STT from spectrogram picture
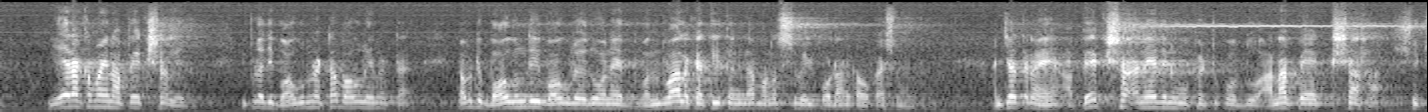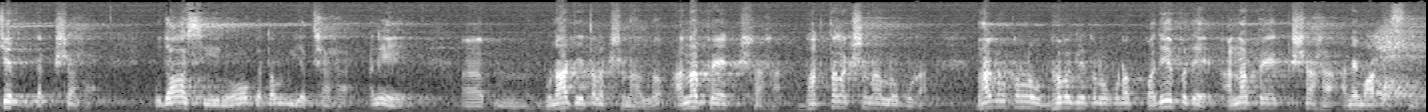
ఏ రకమైన అపేక్ష లేదు. ఇప్పుడు అది బాగున్నట్ట బాగులేనట్ట? కాబట్టి బాగుంది బాగులేదు అనే ద్వంద్వాలకు అతీతంగా మనస్సు వెళ్ళిపోవడానికి అవకాశం ఉంటుంది. అంచేతనే అపేక్ష అనేది నువ్వు పెట్టుకోవద్దు అనపేక్ష శుచిర్దక్ష ఉదాసీనో గతవ్యథ అని గుణాతీత లక్షణాల్లో అనపేక్ష భక్త లక్షణాల్లో కూడా భాగవతంలో ఉద్ధవ గీతలో కూడా పదే పదే అనపేక్ష అనే మాట వస్తుంది.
